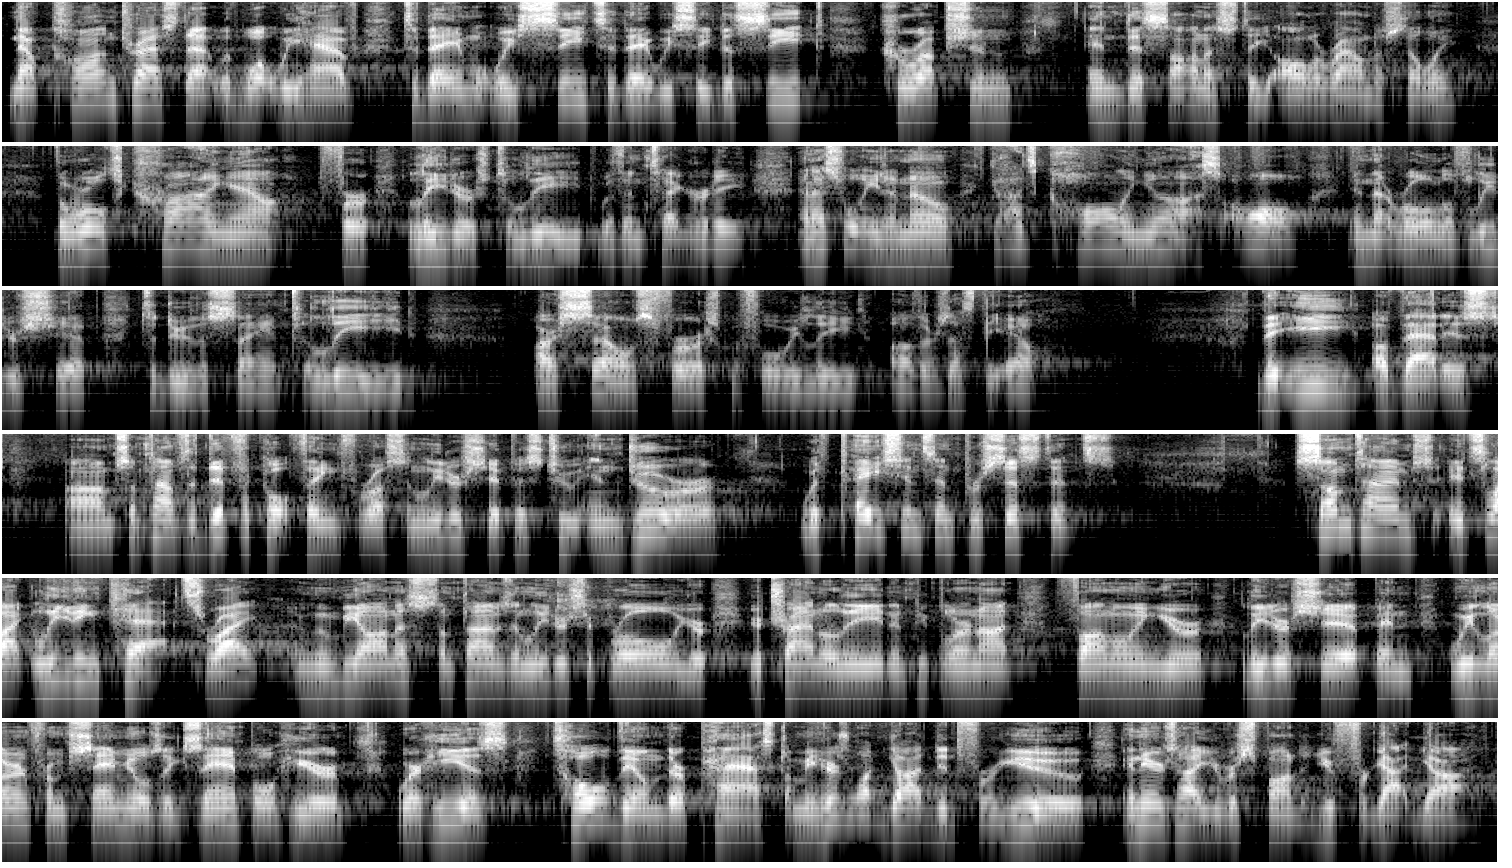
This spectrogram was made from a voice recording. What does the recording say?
Now, contrast that with what we have today and what we see today. We see deceit, corruption, and dishonesty all around us, don't we? The world's crying out for leaders to lead with integrity. And that's what you need to know. God's calling us all in that role of leadership to do the same, to lead ourselves first before we lead others. That's the L. The E of that is um, sometimes the difficult thing for us in leadership is to endure with patience and persistence. Sometimes it's like leading cats, right? I'm going to be honest. Sometimes in leadership role, you're, you're trying to lead and people are not following your leadership. And we learn from Samuel's example here where he has told them their past. I mean, here's what God did for you, and here's how you responded. You forgot God.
